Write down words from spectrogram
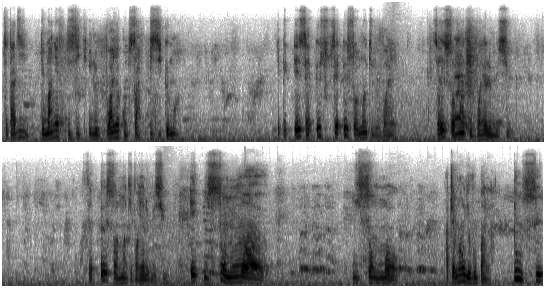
c'est-à-dire, de manière physique, il le voyait comme ça, physiquement. Et puis, et c'est eux, eux seulement qui le voyaient. C'est eux seulement qui voyaient le monsieur. C'est eux seulement qui voyaient le monsieur. Et ils sont morts. Ils sont morts. Actuellement, où je vous parle tous ceux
